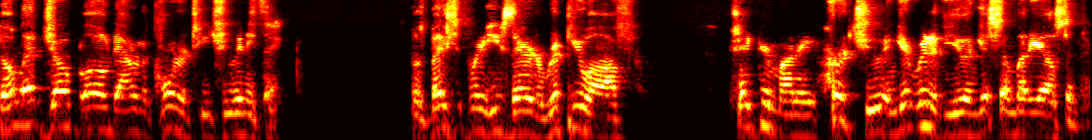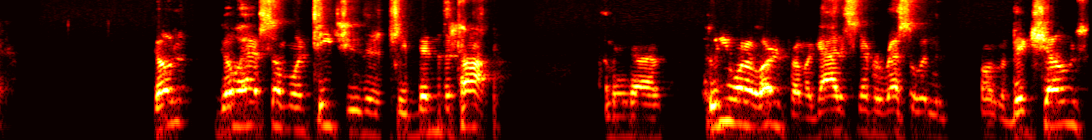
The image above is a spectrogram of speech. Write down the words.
Don't let Joe Blow down in the corner teach you anything. Because basically, he's there to rip you off, take your money, hurt you, and get rid of you and get somebody else in there. Go, go have someone teach you that's been to the top. I mean, uh, who do you want to learn from? A guy that's never wrestled in on the big shows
